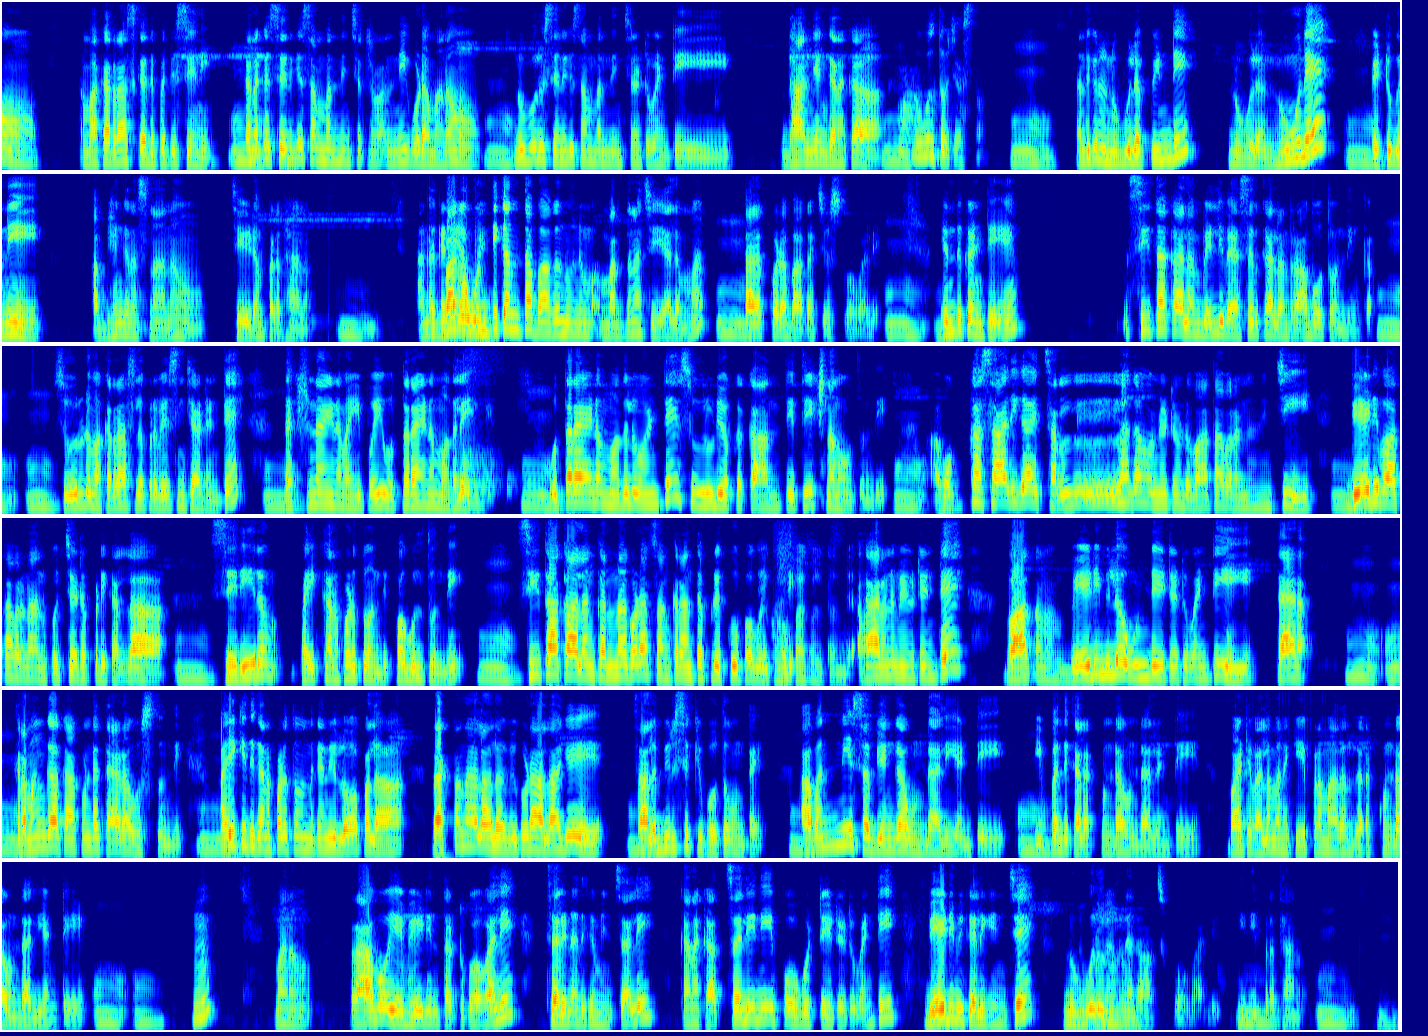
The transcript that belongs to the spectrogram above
మకర రాశికి అధిపతి శని. కనుక శనికి సంబంధించినవన్నీ కూడా మనం నువ్వులు శనికి సంబంధించినటువంటి ధాన్యం గనక నువ్వులతో చేస్తాం. అందుకని నువ్వుల పిండి నువ్వుల నూనె పెట్టుకుని అభ్యంగన స్నానం చేయడం ప్రధానం. బాగా ఒంటికంతా బాగా నూనె మర్దన చేయాలమ్మా. తలకు కూడా బాగా చేసుకోవాలి. ఎందుకంటే శీతాకాలం వెళ్ళి వేసవికాలం రాబోతోంది ఇంకా. సూర్యుడు మకర రాశిలో ప్రవేశించాడంటే దక్షిణాయనం అయిపోయి ఉత్తరాయణం మొదలైంది. ఉత్తరాయణం మొదలు అంటే సూర్యుడి యొక్క కాంతి తీక్ష్ణమవుతుంది. ఉమ్, ఒక్కసారిగా చల్లగా ఉన్నటువంటి వాతావరణం నుంచి వేడి వాతావరణానికి వచ్చేటప్పటికల్లా శరీరం పైకి కనపడుతోంది పగులుతుంది. శీతాకాలం కన్నా కూడా సంక్రాంతి అప్పుడు ఎక్కువ పగులుతుంది. పగులుతుంది. కారణం ఏమిటంటే వేడిమిలో ఉండేటటువంటి తేడా. క్రమంగా కాకుండా తేడా వస్తుంది. పైకి ఇది కనపడుతోంది కానీ లోపల రక్తనాళాలు అవి కూడా అలాగే చాలా బిరుసెక్కిపోతూ ఉంటాయి. అవన్నీ సవ్యంగా ఉండాలి అంటే ఇబ్బంది కలగకుండా ఉండాలంటే వాటి వల్ల మనకి ఏ ప్రమాదం జరగకుండా ఉండాలి అంటే మనం రాబోయే వేడిని తట్టుకోవాలి చలిని అధిగమించాలి కనుక చలిని పోగొట్టేటటువంటి వేడిమి కలిగించే నువ్వుల నూనె నూనె. రాచుకోవాలి. ఇది. ప్రధానం.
